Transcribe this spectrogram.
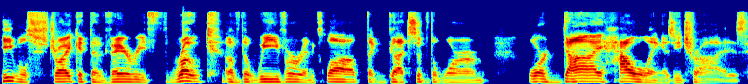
he will strike at the very throat of the weaver and claw out the guts of the worm, or die howling as he tries.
